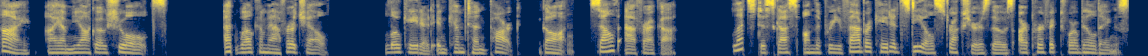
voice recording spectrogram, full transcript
Hi, I am Jaco Schultz. At Welcome AfriChill. Located in Kempton Park, Gauteng, South Africa. Let's discuss on the prefabricated steel structures those are perfect for buildings.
